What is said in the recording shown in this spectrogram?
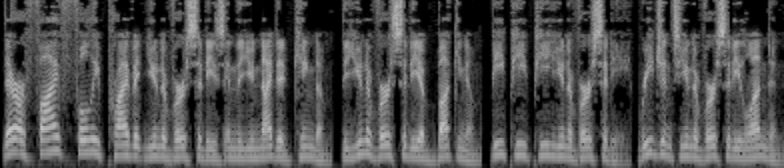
There are five fully private universities in the United Kingdom, the University of Buckingham, BPP University, Regent's University London,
